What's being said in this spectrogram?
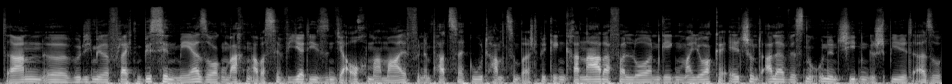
dann äh, würde ich mir da vielleicht ein bisschen mehr Sorgen machen, aber Sevilla, die sind ja auch immer mal für einen Patzer gut, haben zum Beispiel gegen Granada verloren, gegen Mallorca, Elche und Alaves nur unentschieden unentschieden gespielt. Also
